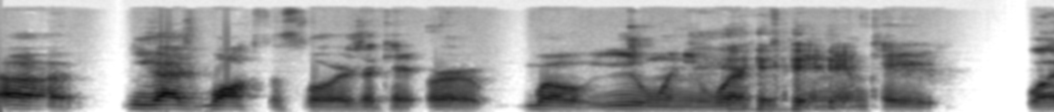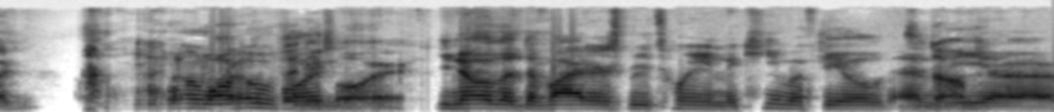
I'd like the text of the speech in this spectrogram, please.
uh, you guys walk the floors, okay? Or, well, you when you work in MK, what? Walk the floors. anymore. You know the dividers between the Kiva field and dumb. the uh,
